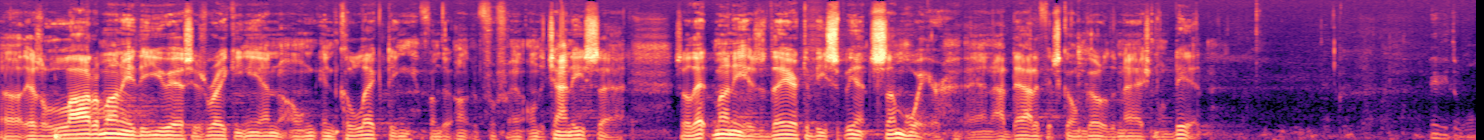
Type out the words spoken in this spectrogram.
Uh, there's a lot of money the U.S. is raking in on in collecting from the on, for- on the Chinese side. So that money is there to be spent somewhere, and I doubt if it's going to go to the national debt. Maybe the wall.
